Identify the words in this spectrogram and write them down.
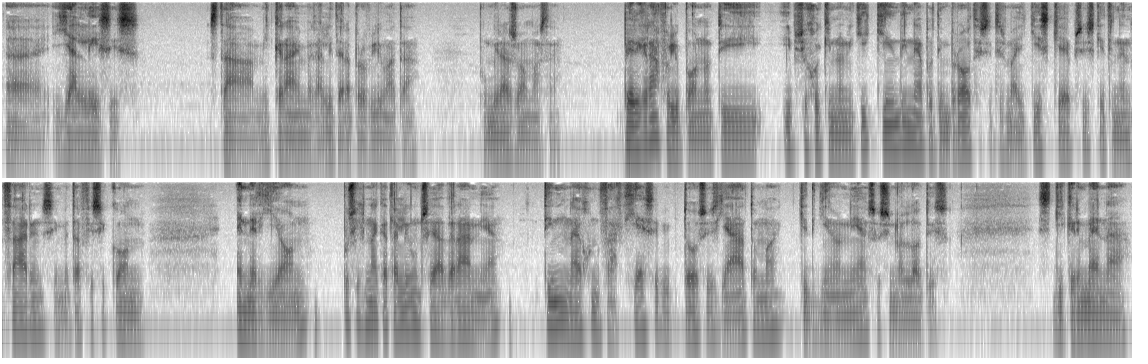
ε, για λύσεις στα μικρά ή μεγαλύτερα προβλήματα που μοιραζόμαστε. Περιγράφω λοιπόν ότι η ψυχοκοινωνική κίνδυνη από την πρόθεση της μαγικής σκέψης και την ενθάρρυνση μεταφυσικών ενεργειών που συχνά καταλήγουν σε αδράνεια τείνουν να έχουν βαθιές επιπτώσεις για άτομα και την κοινωνία στο σύνολό της. Συγκεκριμένα,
